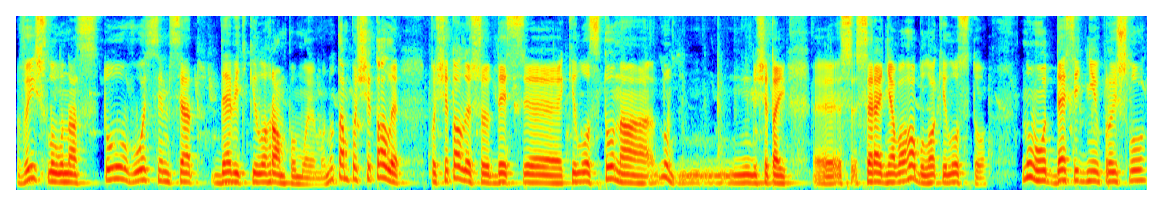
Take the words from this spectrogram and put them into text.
вийшло у нас 189 кілограм, по-моєму. Ну там посчитали, посчитали, що десь е, кіло 100 на, ну, считай, е, середня вага була кіло 100. Ну, от 10 днів пройшло,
